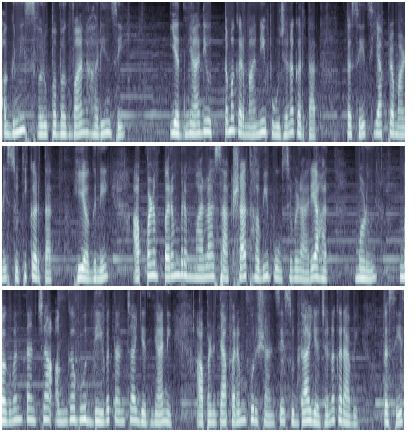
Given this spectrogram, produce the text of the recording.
अग्निस्वरूप भगवान हरींचे यज्ञादी उत्तम कर्मांनी पूजन करतात. तसेच याप्रमाणे स्तुती करतात. हे अग्ने आपण परमब्रह्माला साक्षात हवी पोचविणारे आहात. म्हणून भगवंतांच्या अंगभूत देवतांच्या यज्ञाने आपण त्या परमपुरुषांचे सुद्धा यजन करावे. तसेच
